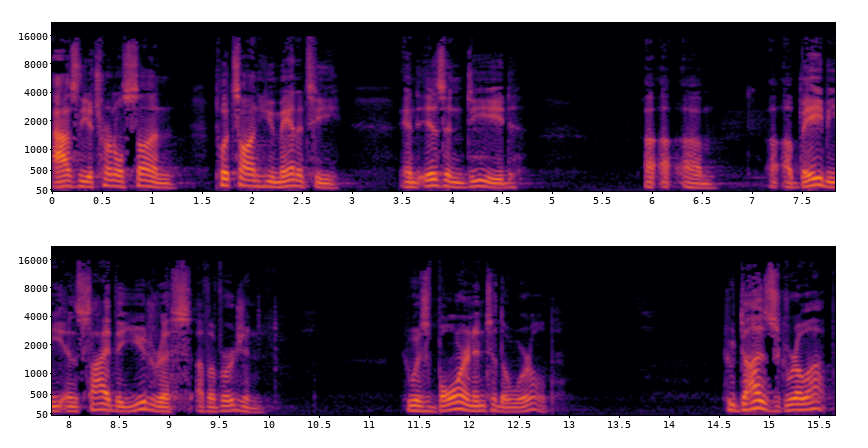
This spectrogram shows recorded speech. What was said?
as the eternal Son puts on humanity and is indeed a, a, um, a, baby inside the uterus of a virgin who is born into the world, who does grow up.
